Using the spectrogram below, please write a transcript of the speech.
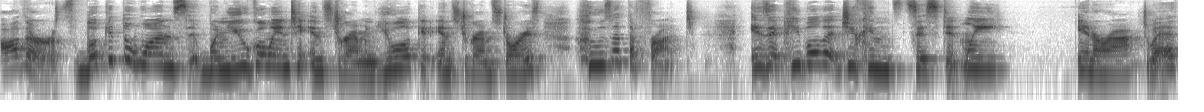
others, look at the ones when you go into Instagram and you look at Instagram stories, who's at the front? Is it people that you consistently interact with?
